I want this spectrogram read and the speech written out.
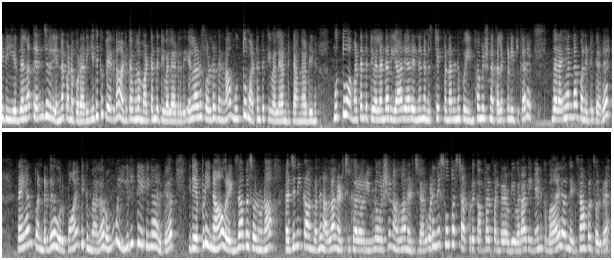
இது இதெல்லாம் தெரிஞ்சவர் என்ன பண்ண போறாரு? இதுக்கு பேர் தான் அடுத்தவங்கள மட்டம் தட்டி விளையாடுறது. எல்லாரும் சொல்றதுங்கன்னா முத்து மட்டம் தட்டி விளையாண்டுட்டாங்க அப்படின்னு. முத்துவா மட்டம் தட்டி விளையாண்டாரு. யார் யார் என்னென்ன மிஸ்டேக் பண்ணாருன்னு போய் இன்ஃபர்மேஷனை கலெக்ட் பண்ணிட்டு இருக்காரு இந்த ரயான் தான் பண்ணிட்டு இருக்காரு ரயான் பண்ணுறது ஒரு பாயிண்ட்டுக்கு மேலே ரொம்ப இரிட்டேட்டிங்காக இருக்குது இது எப்படின்னா ஒரு எக்ஸாம்பிள் சொல்லணும்னா ரஜினிகாந்த் வந்து நல்லா நடிச்சிருக்காரு. அவர் இவ்வளோ வருஷம் நல்லா நடிச்சிருக்காரு உடனே சூப்பர் ஸ்டார் கூட கம்பேர் பண்ணுறேன் அப்படி வராதீங்க. எனக்கு வாயில் வந்து எக்ஸாம்பிள் சொல்கிறேன்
